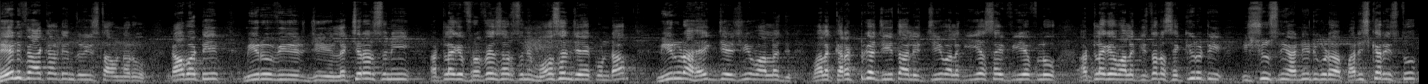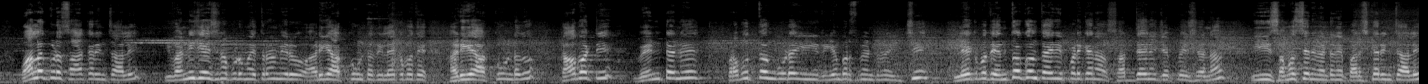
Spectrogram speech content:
లేని ఫ్యాకల్టీని చూపిస్తూ ఉన్నారు. కాబట్టి మీరు లెక్చరర్స్ని అట్లాగే ప్రొఫెసర్స్ని మోసం చేయకుండా మీరు కూడా హైక్ చేసి వాళ్ళ వాళ్ళకి కరెక్ట్గా జీతాలు ఇచ్చి వాళ్ళకి ఈఎస్ఐ పిఎఫ్లు అట్లాగే వాళ్ళకి ఇతర సెక్యూరిటీ ఇష్యూస్ని అన్నిటి కూడా పరిష్కరిస్తూ వాళ్ళకు కూడా సహకరించాలి. ఇవన్నీ చేసినప్పుడు మాత్రమే మీరు అడిగే హక్కు ఉంటుంది. లేకపోతే అడిగే హక్కు ఉండదు. కాబట్టి వెంటనే ప్రభుత్వం కూడా ఈ రియంబర్స్మెంట్ను ఇచ్చి లేకపోతే ఎంతో కొంత అయినా ఇప్పటికైనా సర్దైన చెప్పేసినా ఈ సమస్యను వెంటనే పరిష్కరించాలి.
